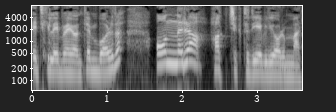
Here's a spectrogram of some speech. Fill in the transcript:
etkileme yöntemi bu arada. Onlara hak çıktı diye biliyorum ben.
